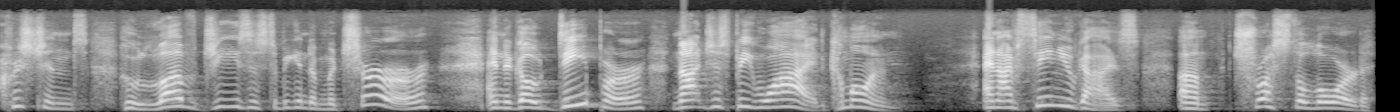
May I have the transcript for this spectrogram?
Christians who love Jesus to begin to mature and to go deeper, not just be wide. Come on. And I've seen you guys um, trust the Lord.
